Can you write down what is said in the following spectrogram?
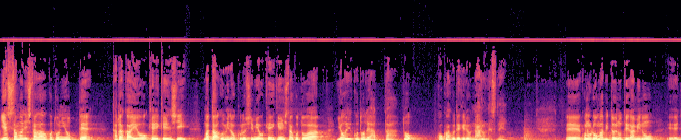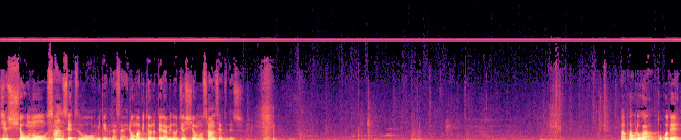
イエス様に従うことによって戦いを経験しまた海の苦しみを経験したことは良いことであったと告白できるようになるんですね。えー、このローマ人への手紙の10章の3節を見てください。ローマ人への手紙の10章の3節です。パウロがここで、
